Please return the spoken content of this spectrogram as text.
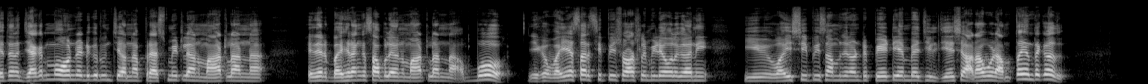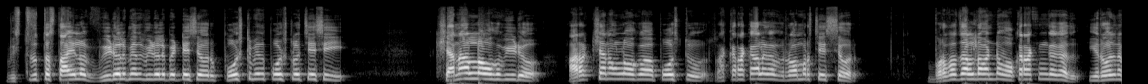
ఏదైనా జగన్మోహన్ రెడ్డి గురించి ఏమన్నా ప్రెస్ మీట్లో ఏమైనా మాట్లాడినా ఏదైనా బహిరంగ సభలో ఏమైనా మాట్లాడినా అబ్బో! ఇక వైఎస్ఆర్సీపీ సోషల్ మీడియా వాళ్ళు కానీ ఈ వైసీపీ సంబంధించిన పేటీఎం బ్యాచీలు చేసి అడవుడు అంతా ఎంత కాదు. విస్తృత స్థాయిలో వీడియోల మీద వీడియోలు పెట్టేసేవారు. పోస్టుల మీద పోస్టులు వచ్చేసి క్షణాల్లో ఒక వీడియో అరక్షణంలో ఒక పోస్టు రకరకాలుగా రోమర్స్ చేసేవారు. బురద చల్లడం అంటే ఒక రకంగా కాదు. ఈ రోజున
